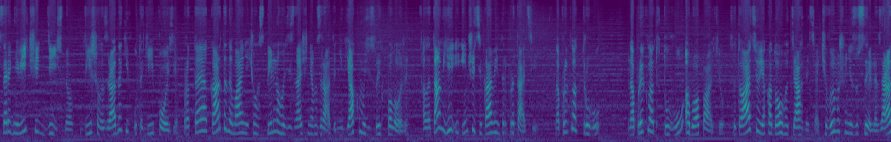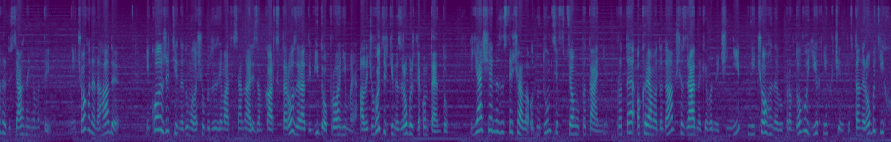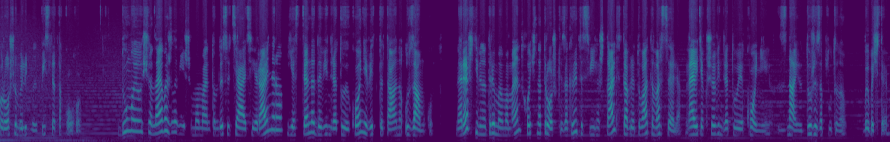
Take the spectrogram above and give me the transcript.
Середньовіччі дійсно вішали зрадників у такій позі, проте карта не має нічого спільного зі значенням зради ні в якому зі своїх положень. Але там є і інші цікаві інтерпретації, наприклад, тругу. Наприклад, тугу або апатію, ситуацію, яка довго тягнеться, чи вимушені зусилля заради досягнення мети. Нічого не нагадує. Ніколи в житті не думала, що буду займатися аналізом карт Таро заради відео про аніме, але чого тільки не зробиш для контенту. Я ще не зустрічала однодумців в цьому питанні, проте окремо додам, що зрадники вони чи ні, нічого не виправдовує їхніх вчинків та не робить їх хорошими людьми після такого. Думаю, що найважливішим моментом дисоціації Райнера є сцена, де він рятує коні від титана у замку. Нарешті він отримує момент, хоч на трошки закрити свій гештальт та врятувати Марселя, навіть якщо він рятує коні. Знаю, дуже заплутано. Вибачте.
